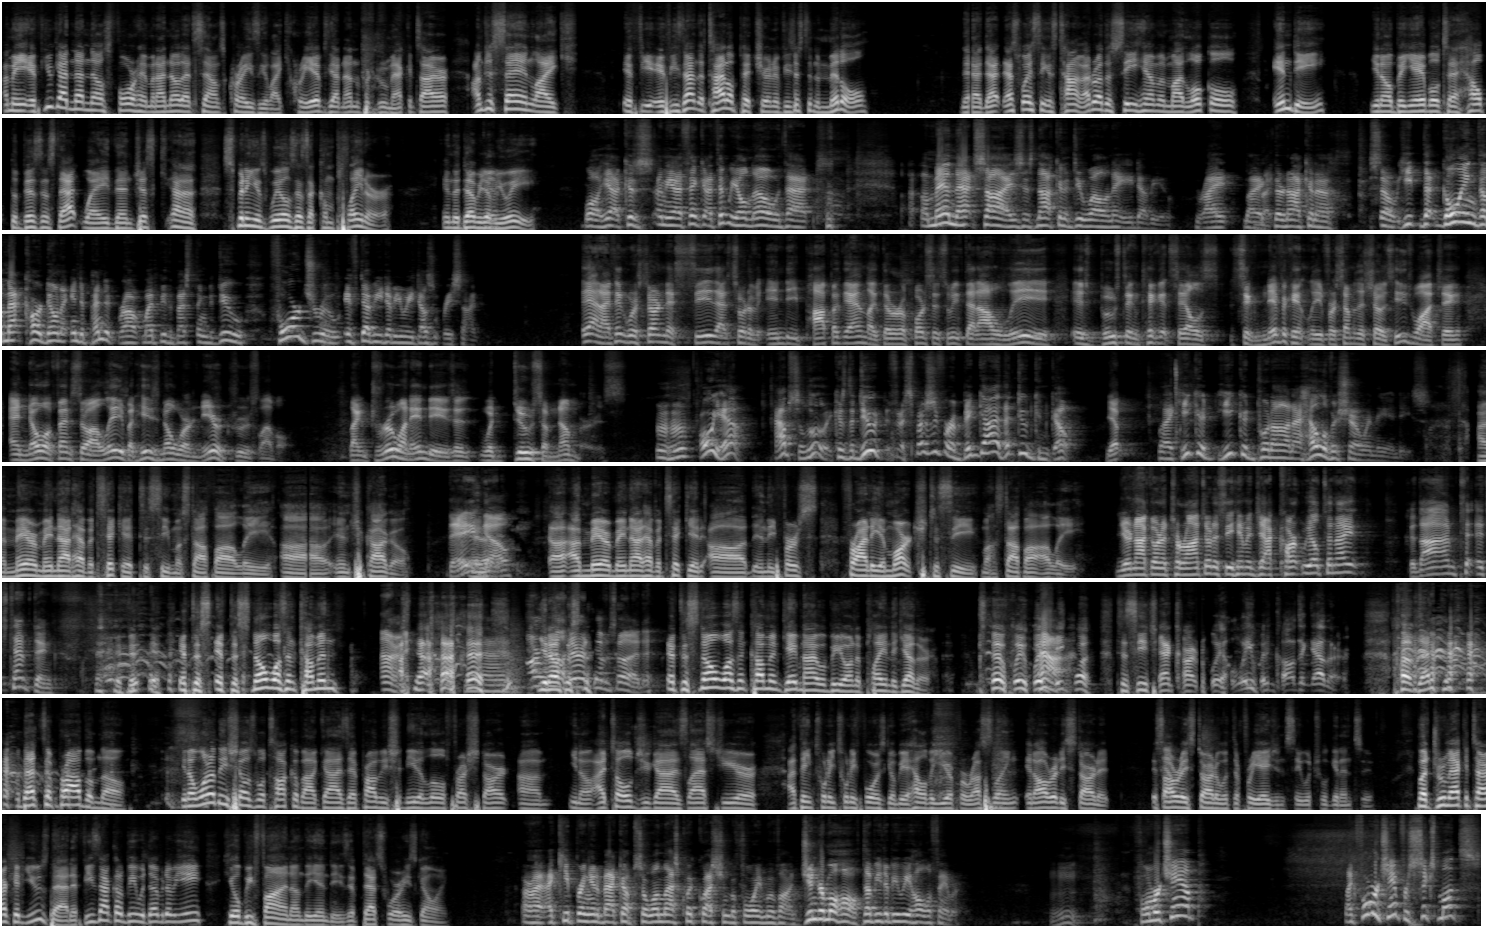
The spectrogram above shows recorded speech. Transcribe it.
I mean, if you got nothing else for him, and I know that sounds crazy, like creative's got nothing for Drew McIntyre. I'm just saying, like, if you if he's not in the title picture and if he's just in the middle, yeah, that that's wasting his time. I'd rather see him in my local indie, you know, being able to help the business that way than just kind of spinning his wheels as a complainer in the WWE. Yeah. Well, yeah, because I mean, I think I think we all know that a man that size is not going to do well in AEW, right? Like right. they're not going to. So he that going the Matt Cardona independent route might be the best thing to do for Drew if WWE doesn't resign him. Yeah, and I think we're starting to see that sort of indie pop again. Like there were reports this week that Ali is boosting ticket sales significantly for some of the shows he's watching. And no offense to Ali, but he's nowhere near Drew's level. Like Drew on indies is, would do some numbers. Mm-hmm. Oh yeah, absolutely. Because the dude, especially for a big guy, that dude can go. Yep. Like he could he could put on a hell of a show in the indies. I may or may not have a ticket to see Mustafa Ali uh, in Chicago. There you and, go uh, I may or may not have a ticket uh, in the first Friday in March to see Mustafa Ali. You're not going to Toronto to see him and Jack Cartwheel tonight? Because I'm. T- it's tempting. If, it, if, the if the snow wasn't coming, all right. you know, if the, if the, snow wasn't coming, Gabe and I would be on a plane together. we would yeah. be going to see Jack Cartwheel. We would go together. Uh, that's, the, that's the problem, though. You know, one of these shows we'll talk about guys that probably should need a little fresh start. Um, you know, I told you guys last year, I think 2024 is going to be a hell of a year for wrestling. It already started. It's already started with the free agency, which we'll get into. But Drew McIntyre could use that. If he's not going to be with WWE, he'll be fine on the Indies if that's where he's going. All right, I keep bringing it back up. So one last quick question before we move on. Jinder Mahal, WWE Hall of Famer, mm. former champ, like former champ for six months.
